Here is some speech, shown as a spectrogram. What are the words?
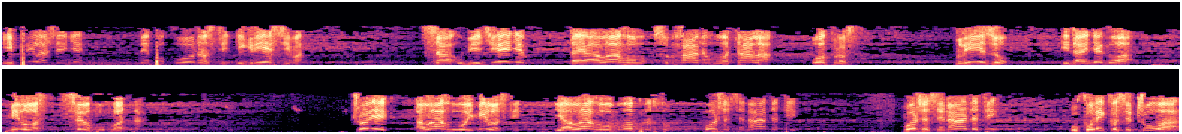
i prilaženje nepokornosti i grijesima sa ubjeđenjem da je Allahu subhanahu wa ta'ala oprost blizu i da je njegova milost sveobuhvatna. Čovjek Allahovoj milosti i Allahovom oprostu može se nadati može se nadati ukoliko se čuva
